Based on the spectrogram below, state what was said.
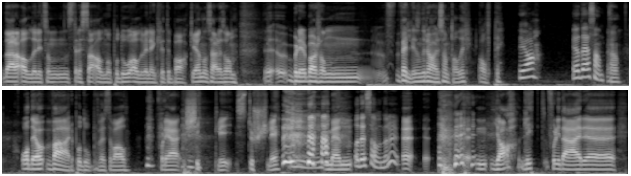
der er alle litt sånn stressa, alle må på do, alle vil egentlig tilbake igjen. Og så er det sånn eh, Blir det bare sånn veldig sånn rare samtaler. Alltid. Ja. ja, det er sant. Ja. Og det å være på do på festival. For det er skikkelig stusslig. Men Og det savner du? eh, eh, n- Ja, litt. Fordi det er eh,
